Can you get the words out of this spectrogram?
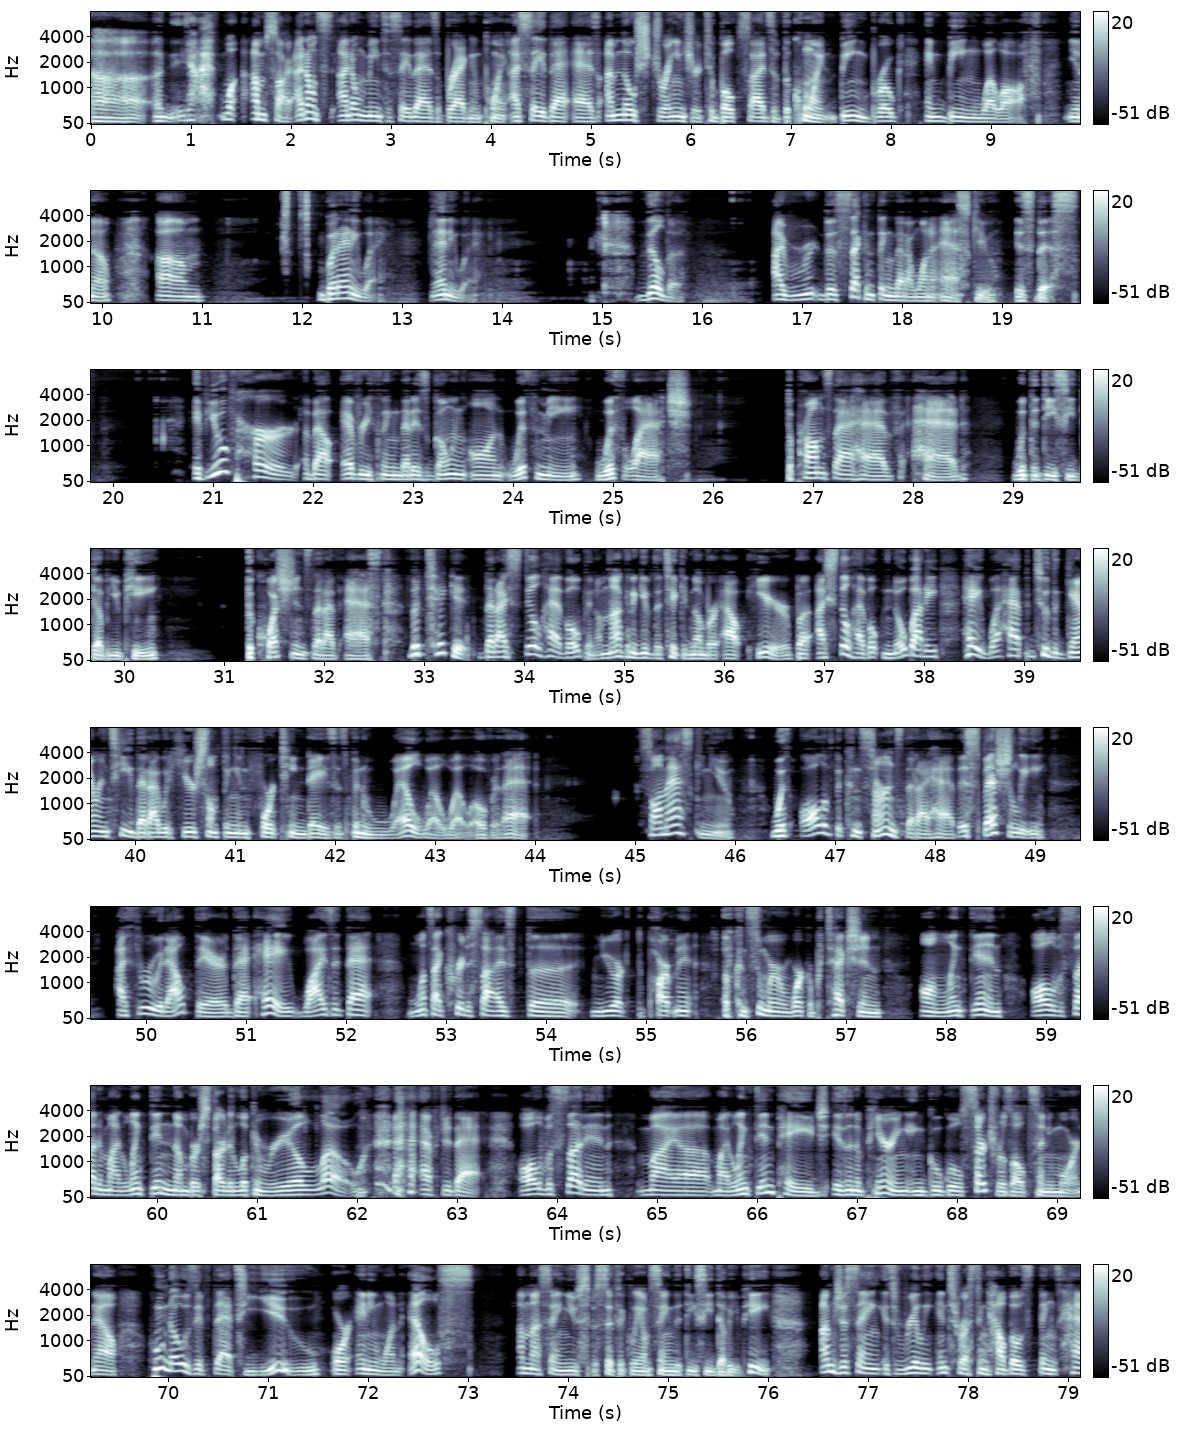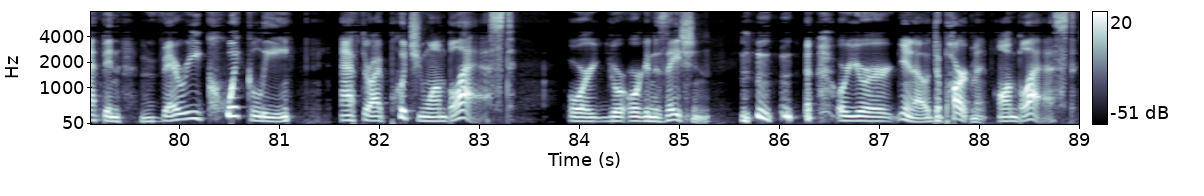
uh, yeah, well, I'm sorry. I don't. I don't mean to say that as a bragging point. I say that as I'm no stranger to both sides of the coin, being broke and being well off. You know. Um. But anyway, anyway, Vilda, I re- the second thing that I want to ask you is this: If you have heard about everything that is going on with me with Latch, the problems that I have had with the DCWP, the questions that I've asked, the ticket that I still have open. I'm not going to give the ticket number out here, but I still have open. Nobody, hey, what happened to the guarantee that I would hear something in 14 days? It's been well, well, well over that. So I'm asking you, with all of the concerns that I have, especially I threw it out there that, hey, why is it that once I criticized the New York Department of Consumer and Worker Protection on LinkedIn, all of a sudden my LinkedIn number started looking real low after that. All of a sudden my uh, my LinkedIn page isn't appearing in Google search results anymore. Now, who knows if that's you or anyone else? I'm not saying you specifically, I'm saying the DCWP. I'm just saying it's really interesting how those things happen very quickly after I put you on blast or your organization. or your, you know, department on blast.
